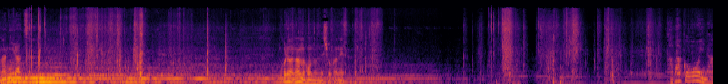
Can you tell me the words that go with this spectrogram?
マニラツ？これは何の本なんでしょうかね構多いな。や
